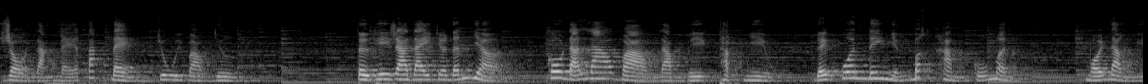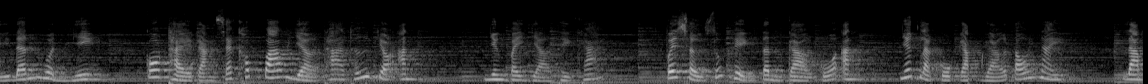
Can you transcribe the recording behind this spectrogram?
Rồi lặng lẽ tắt đèn chui vào giường Từ khi ra đây cho đến giờ, Cô đã lao vào làm việc thật nhiều Để quên đi những bất hạnh của mình Mỗi lần nghĩ đến Huỳnh Nhiên Cô thề rằng sẽ không bao giờ tha thứ cho anh. Nhưng bây giờ thì khác. Với sự xuất hiện tình cờ của anh, Nhất là cuộc gặp gỡ tối nay, Làm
